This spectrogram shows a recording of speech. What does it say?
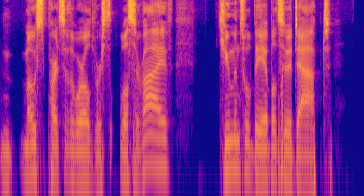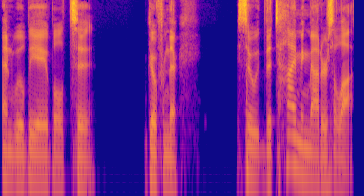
m- most parts of the world will survive. Humans will be able to adapt, and we'll be able to go from there. So the timing matters a lot.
